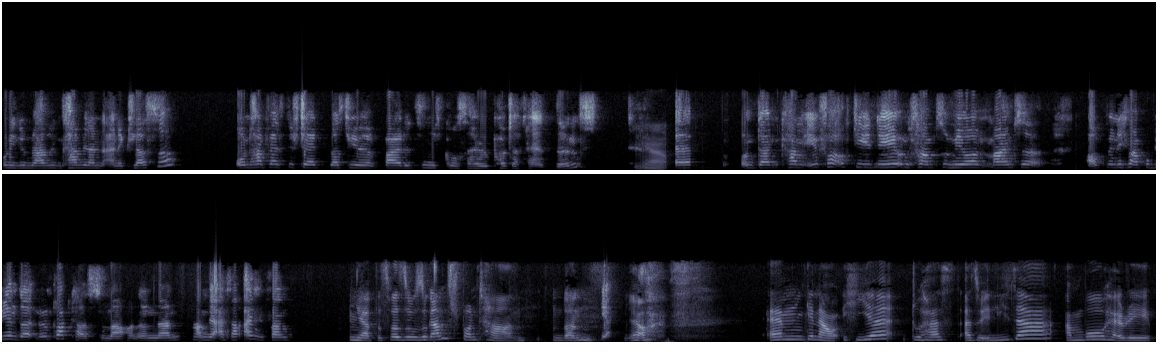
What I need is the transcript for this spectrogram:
Und im Gymnasium kamen wir dann in eine Klasse und haben festgestellt, dass wir beide ziemlich große Harry Potter Fans sind. Ja. Und dann kam Eva auf die Idee und kam zu mir und meinte, ob wir nicht mal probieren sollten, einen Podcast zu machen. Und dann haben wir einfach angefangen. Ja, das war so, so ganz spontan. Und dann, Ja. ja. Ähm, genau, hier, du hast, also Elisa, Ambo, Harry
